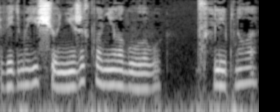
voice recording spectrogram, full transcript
Ведьма еще ниже склонила голову, всхлипнула,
